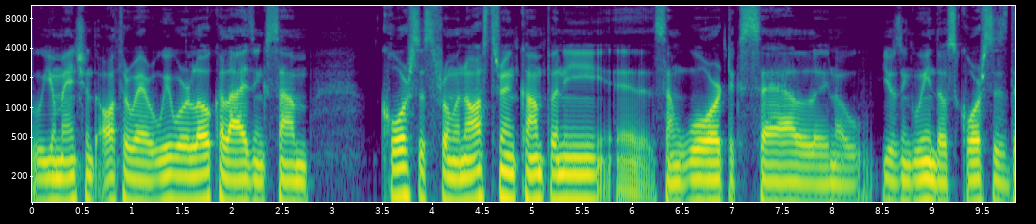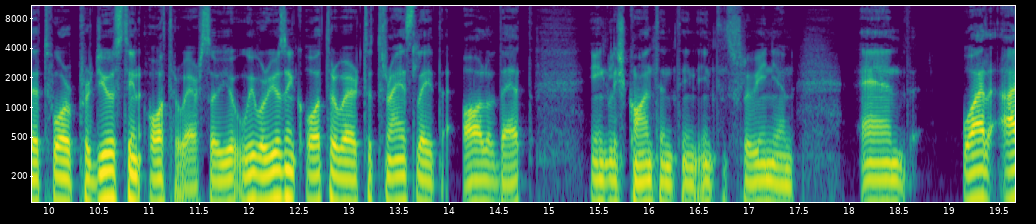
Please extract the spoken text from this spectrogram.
you mentioned Authorware. We were localizing some courses from an Austrian company, uh, some Word, Excel, you know, using Windows courses that were produced in Authorware. So you, we were using Authorware to translate all of that English content in, into Slovenian. And what I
